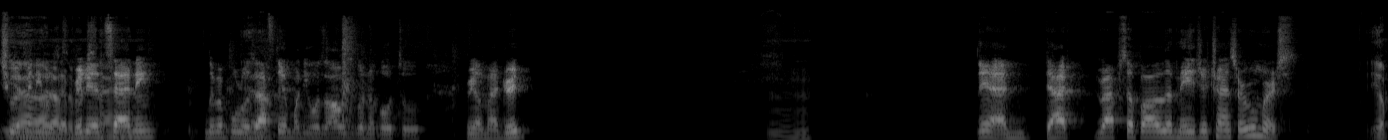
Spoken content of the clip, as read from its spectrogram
Chouameni Yeah, was a good brilliant signing. Liverpool was Yeah. after him, but he was always going to go to Real Madrid. Hmm Yeah, and that wraps up all the major transfer rumors. Yep.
